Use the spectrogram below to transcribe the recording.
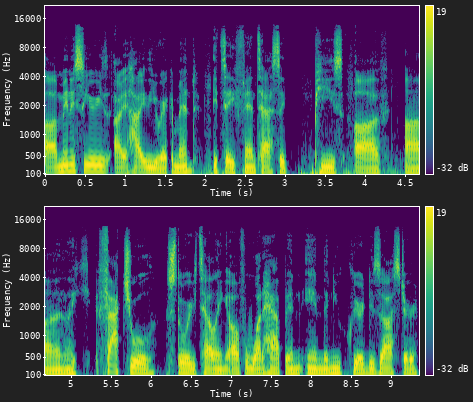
uh, miniseries, I highly recommend. It's a fantastic piece of uh, like factual storytelling of what happened in the nuclear disaster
